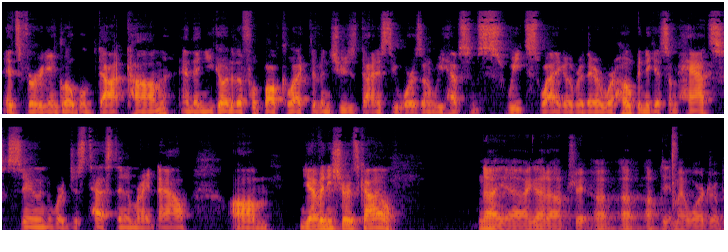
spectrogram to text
It's viridianglobal.com. And then you go to the Football Collective and choose Dynasty Warzone. We have some sweet swag over there. We're hoping to get some hats soon. We're just testing them right now. Um, you have any shirts, Kyle? No, yeah, I gotta update uh, uh, update my wardrobe.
